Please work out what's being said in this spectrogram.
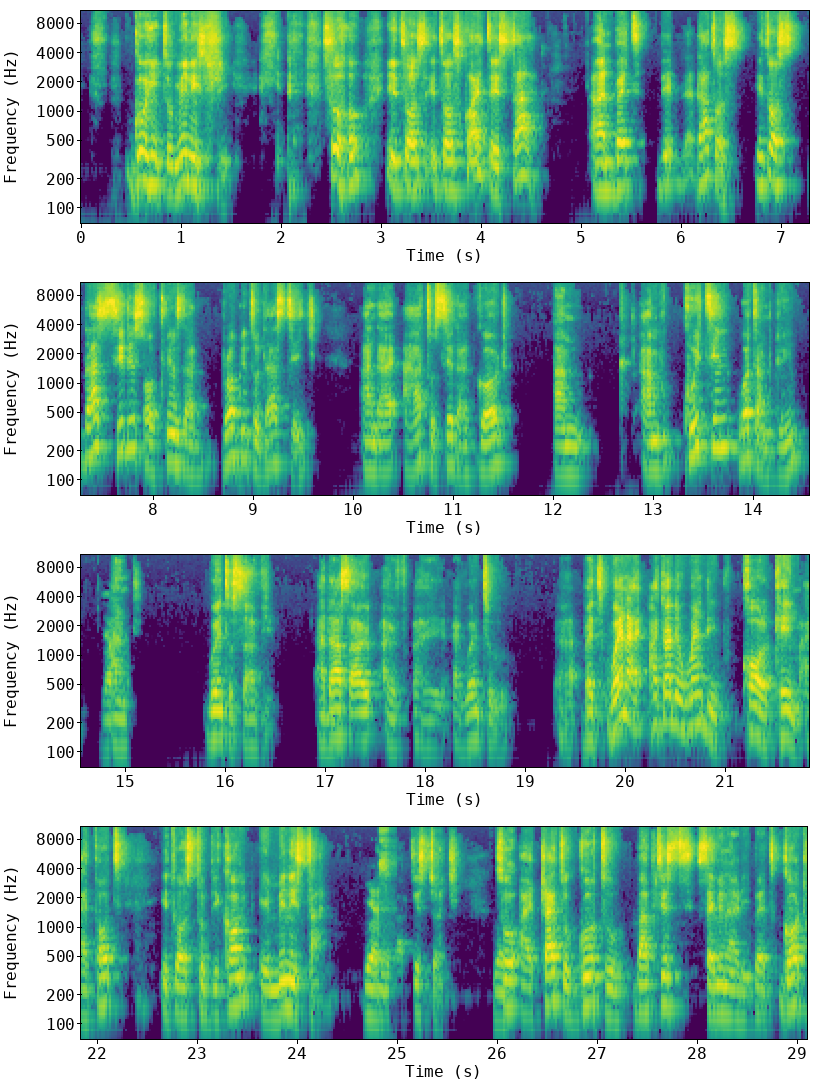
go into ministry. so it was it was quite a star. And but that was it was that series of things that brought me to that stage. And I, I had to say that God, I'm I'm quitting what I'm doing yep. and going to serve you. And that's how I, I, I went to. Uh, but when I actually when the call came, I thought it was to become a minister yes. in the Baptist church. Yes. So I tried to go to Baptist seminary, but God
